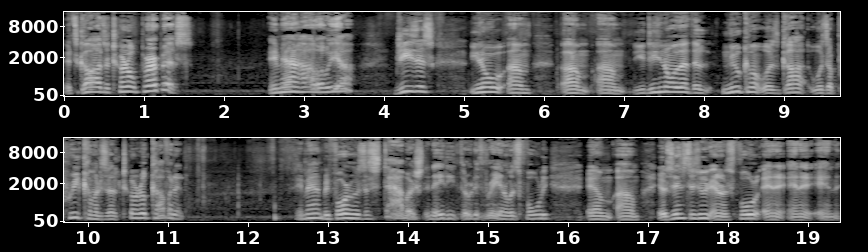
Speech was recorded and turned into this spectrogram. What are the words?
It's God's eternal purpose. Amen. Hallelujah. Jesus, you know, um, um, um, you, do you know that the new covenant was God was a pre-covenant, it's an eternal covenant. Amen. Before it was established in AD 33, and it was fully, um, um, it was instituted and it was full, and it, and it, and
